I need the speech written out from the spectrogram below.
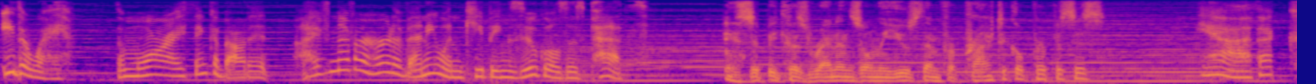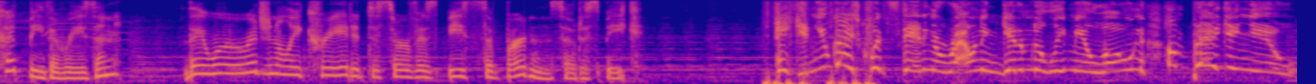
Either way, the more I think about it, I've never heard of anyone keeping Zeugles as pets. Is it because Renans only use them for practical purposes? Yeah, that could be the reason. They were originally created to serve as beasts of burden, so to speak. Hey, can you guys quit standing around and get him to leave me alone? I'm begging you!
